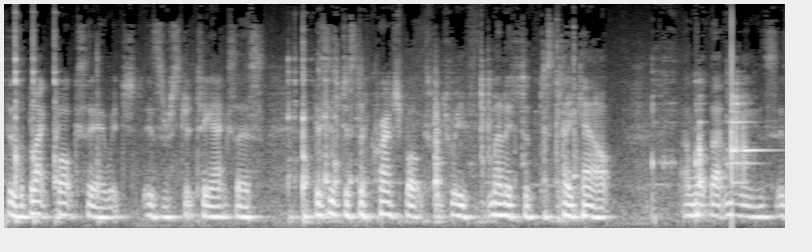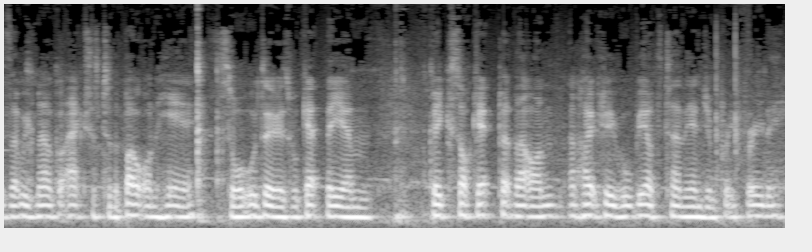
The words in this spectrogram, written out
There's a black box here which is restricting access. This is just a crash box which we've managed to just take out, and what that means is that we've now got access to the bolt on here. So what we'll do is we'll get the um, big socket, put that on, and hopefully we'll be able to turn the engine pretty freely.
